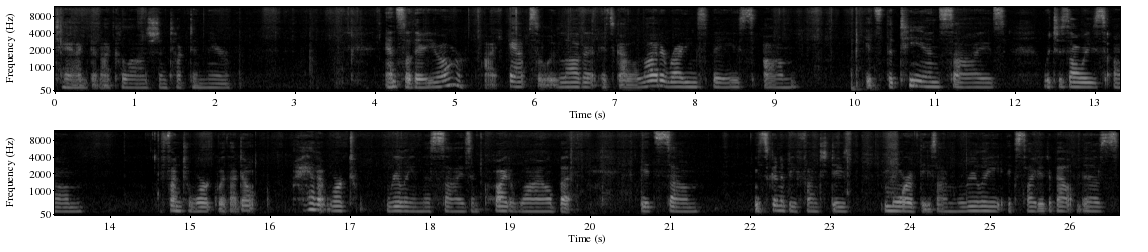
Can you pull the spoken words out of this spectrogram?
tag that I collaged and tucked in there. And so there you are. I absolutely love it. It's got a lot of writing space. Um, it's the TN size, which is always um, fun to work with. I don't, I haven't worked really in this size in quite a while, but it's um, it's going to be fun to do more of these. I'm really excited about this.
